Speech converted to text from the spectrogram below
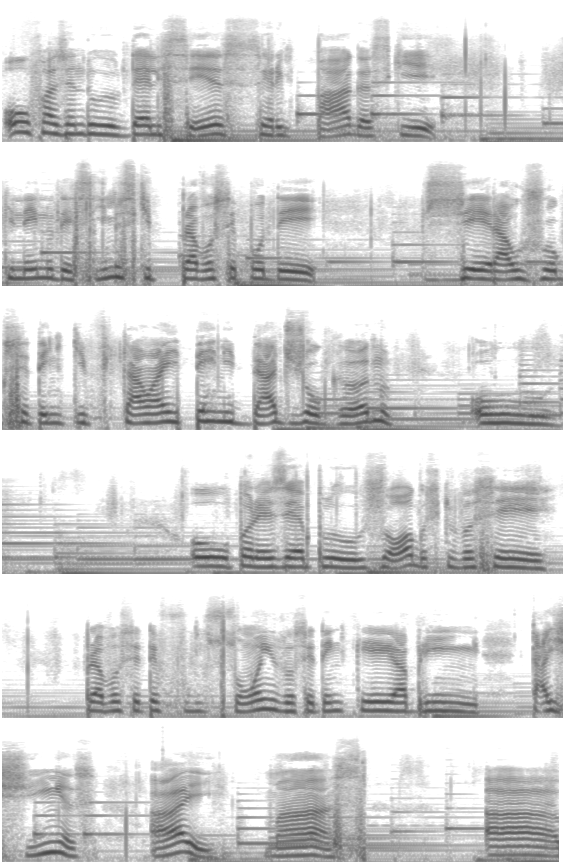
ou fazendo DLCs serem pagas que que nem no The Sims que para você poder zerar o jogo você tem que ficar uma eternidade jogando ou ou por exemplo jogos que você para você ter funções você tem que abrir caixinhas. Ai mas a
